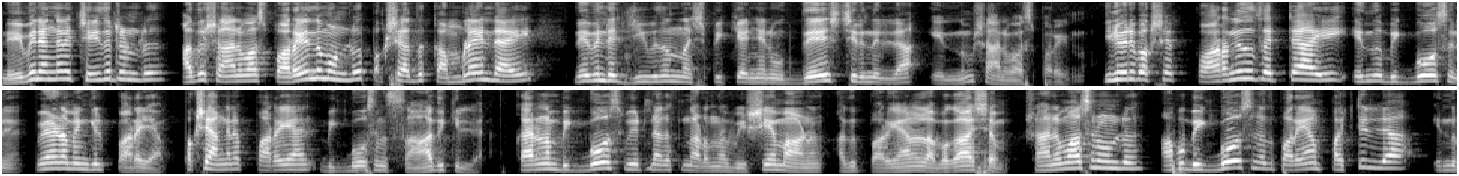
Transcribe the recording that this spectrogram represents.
നെവിൻ അങ്ങനെ ചെയ്തിട്ടുണ്ട്. അത് ഷാനവാസ് പറയുന്നുമുണ്ട്. പക്ഷെ അത് കംപ്ലൈന്റ് ആയി നെവിന്റെ ജീവിതം നശിപ്പിക്കാൻ ഞാൻ ഉദ്ദേശിച്ചിരുന്നില്ല എന്നും ഷാനവാസ് പറയുന്നു. ഇനി ഒരു പക്ഷേ പറഞ്ഞത് തെറ്റായി എന്ന് ബിഗ് ബോസിന് വേണമെങ്കിൽ പറയാം. പക്ഷെ അങ്ങനെ പറയാൻ ബിഗ് ബോസിന് സാധിക്കില്ല. കാരണം ബിഗ് ബോസ് വീട്ടിനകത്ത് നടന്ന വിഷയമാണ് അത് പറയാനുള്ള അവകാശം ഷാനവാസിനുണ്ട്. അപ്പോൾ ബിഗ് ബോസിന് അത് പറയാൻ പറ്റില്ല എന്ന്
